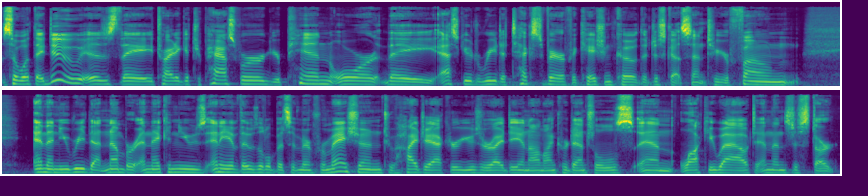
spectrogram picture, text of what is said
So what they do is they try to get your password, your PIN, or they ask you to read a text verification code that just got sent to your phone. And then you read that number, and they can use any of those little bits of information to hijack your user ID and online credentials and lock you out, and then just start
